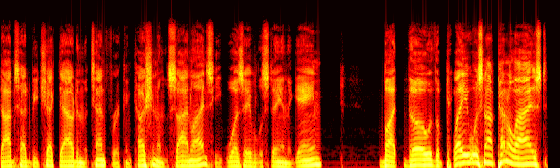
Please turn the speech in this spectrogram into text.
Dobbs had to be checked out in the tent for a concussion on the sidelines. He was able to stay in the game. But though the play was not penalized,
